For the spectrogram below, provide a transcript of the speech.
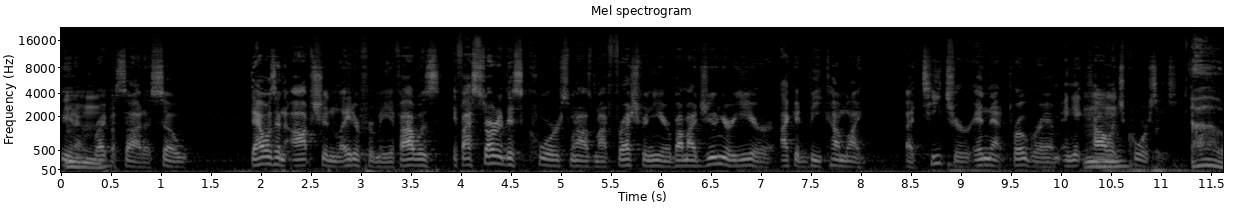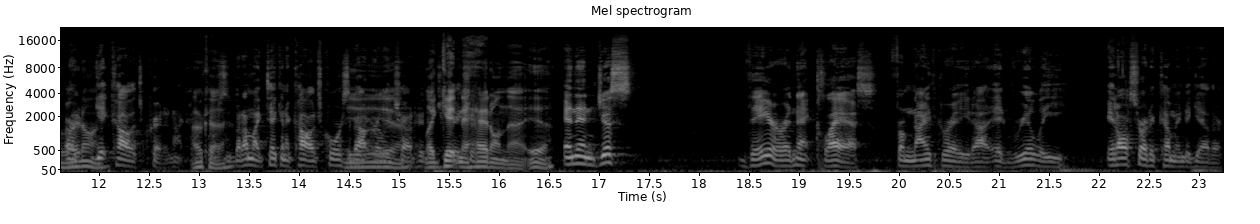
you know, mm-hmm. right beside us. So that was an option later for me. If I was if I started this course when I was my freshman year, by my junior year, I could become like a teacher in that program and get mm-hmm. college courses. Oh, right on. Get college credit, not college Okay. courses, but I'm like taking a college course Yeah, about early yeah. childhood Like getting ahead on that. Yeah. And then just there in that class from ninth grade, I, it really it all started coming together.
